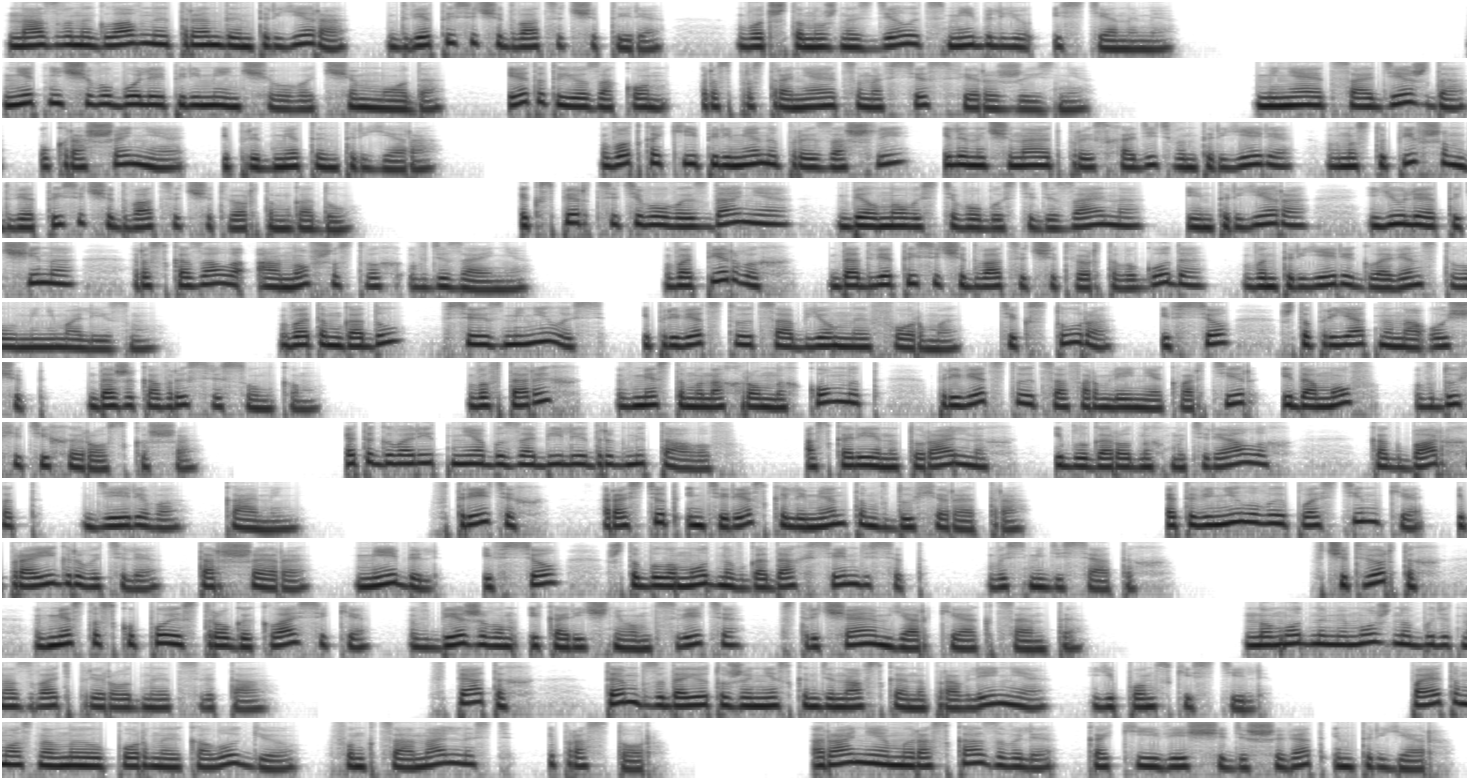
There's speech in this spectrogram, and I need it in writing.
Названы главные тренды интерьера 2024. Вот что нужно сделать с мебелью и стенами. Нет ничего более переменчивого, чем мода, и этот ее закон распространяется на все сферы жизни. Меняется одежда, украшения и предметы интерьера. Вот какие перемены произошли или начинают происходить в интерьере в наступившем 2024 году. Эксперт сетевого издания «Белновости в области дизайна интерьера» Юлия Тычина рассказала о новшествах в дизайне. Во-первых, до 2024 года в интерьере главенствовал минимализм. В этом году все изменилось и приветствуются объемные формы, текстура и все, что приятно на ощупь, даже ковры с рисунком. Во-вторых, вместо монохромных комнат приветствуется оформление квартир и домов в духе тихой роскоши. Это говорит не об изобилии драгметаллов, а скорее натуральных и благородных материалах, как бархат, дерево, камень. В-третьих, растет интерес к элементам в духе ретро. Это виниловые пластинки и проигрыватели, торшеры, мебель и все, что было модно в годах 70-80-х. В-четвертых, вместо скупой и строгой классики в бежевом и коричневом цвете встречаем яркие акценты. Но модными можно будет назвать природные цвета. В-пятых, темп задает уже не скандинавское направление, японский стиль. Поэтому основной упор на экологию, функциональность и простор. Ранее мы рассказывали, какие вещи дешевят интерьер.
